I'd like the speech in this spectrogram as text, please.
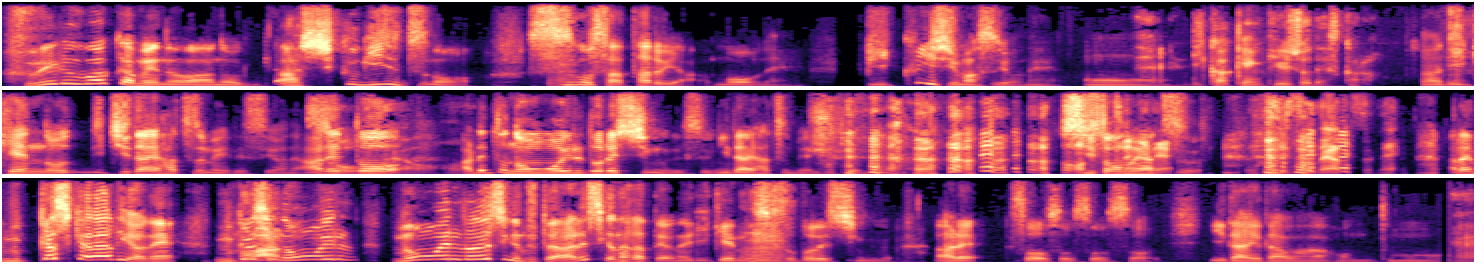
増えるわかめのあの、圧縮技術の凄さたるや、もうね、びっくりしますよね。うんね理科研究所ですから。あ理研の一大発明ですよね。あれそうと、あれとノンオイルドレッシングですよ。二大発明。理研のシソのや。つ。シソのやつね。あれ昔からあるよね。昔ノンオイル、ノンオイルドレッシングって言ったらあれしかなかったよね。理研のシソドレッシング。あれ。そうそうそうそう。偉大だわ、本当もう。え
